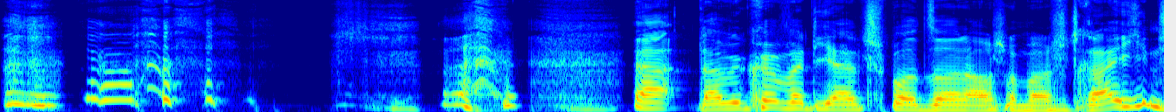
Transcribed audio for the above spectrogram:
Ja, damit können wir die als Sponsoren auch schon mal streichen.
